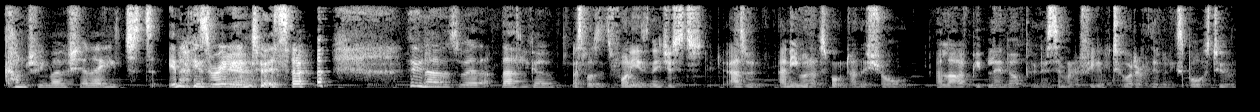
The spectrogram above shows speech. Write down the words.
contrary motion. He just, you know, he's really Yeah. into it. So who knows where that, that'll go? I suppose it's funny, isn't it? Just as with anyone I've spoken to on this show, a lot of people end up in a similar field to whatever they've been exposed to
